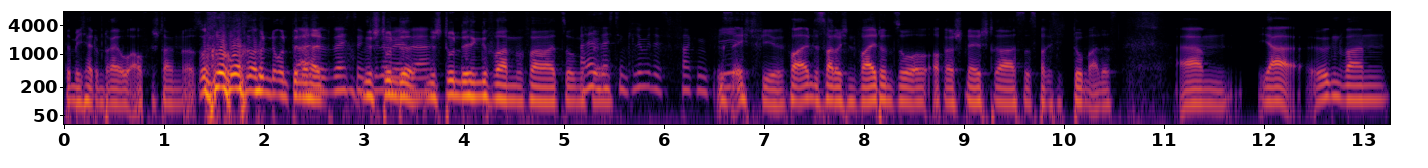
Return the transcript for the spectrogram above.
dann bin ich halt um 3 Uhr aufgestanden oder so und, und bin dann Also halt 16 eine Stunde, eine Stunde hingefahren mit dem Fahrrad, so Alter, ungefähr. 16 Kilometer ist fucking viel. Das ist echt viel. Vor allem, das war durch den Wald und so auf einer Schnellstraße. Das war richtig dumm alles. Ähm, ja, irgendwann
